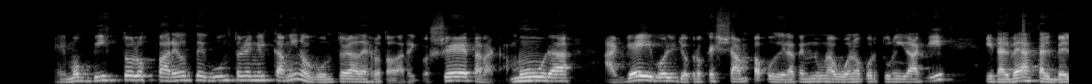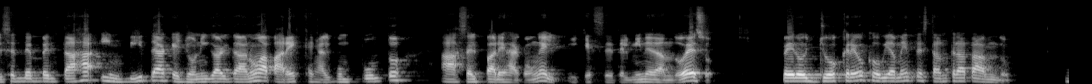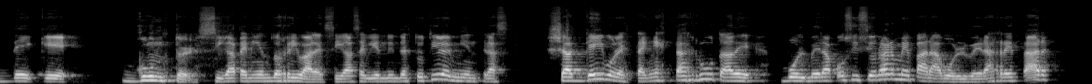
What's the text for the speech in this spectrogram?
Hemos visto los pareos de Gunther en el camino. Gunther ha derrotado a Ricochet, a Nakamura, a Gable. Yo creo que Champa pudiera tener una buena oportunidad aquí. y tal vez hasta el verse en desventaja invite a que Johnny Gargano aparezca en algún punto a hacer pareja con él y que se termine dando eso. Pero yo creo que obviamente están tratando de que Gunther siga teniendo rivales, siga siendo indestructible, mientras Chad Gable está en esta ruta de volver a posicionarme para volver a retar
